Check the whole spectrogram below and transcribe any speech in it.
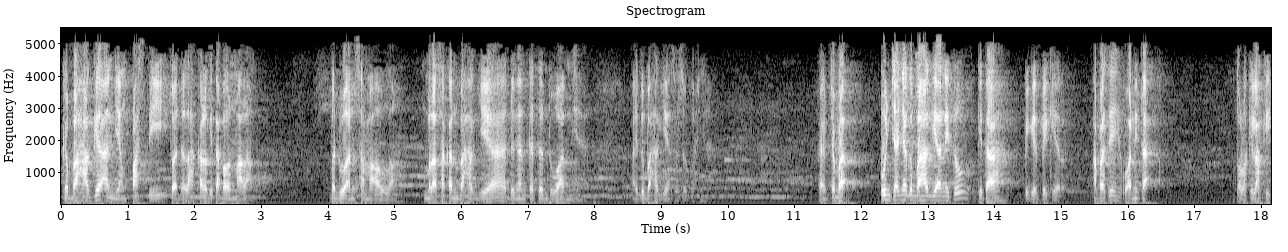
kebahagiaan yang pasti itu adalah kalau kita bangun malam. Berduaan sama Allah. Merasakan bahagia dengan ketentuannya. Nah, itu bahagia yang sesungguhnya. Coba, puncaknya kebahagiaan itu kita pikir-pikir. Apa sih wanita? Atau laki-laki?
